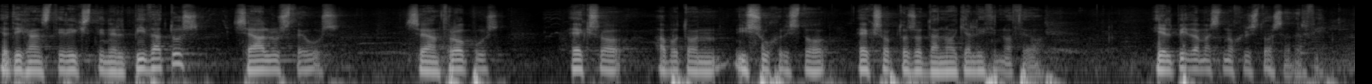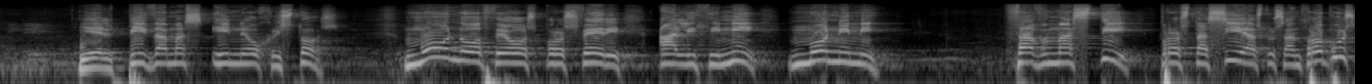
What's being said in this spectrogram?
γιατί είχαν στηρίξει την ελπίδα τους σε άλλους θεούς, σε ανθρώπους έξω από τον Ιησού Χριστό, έξω από το ζωντανό και αλήθινο Θεό. Η ελπίδα μας είναι ο Χριστός αδερφοί. Η ελπίδα μας είναι ο Χριστός. Μόνο ο Θεός προσφέρει αληθινή, μόνιμη, θαυμαστή προστασία στους ανθρώπους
